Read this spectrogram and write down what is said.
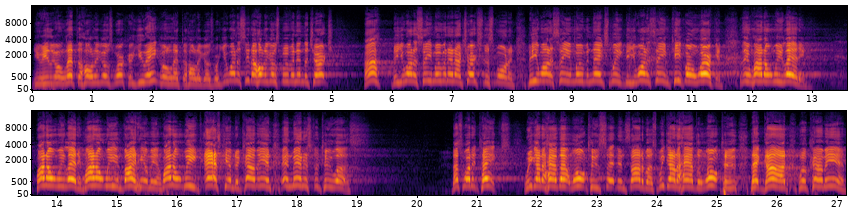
You either going to let the Holy Ghost work or you ain't going to let the Holy Ghost work. You want to see the Holy Ghost moving in the church? Huh? Do you want to see him moving in our church this morning? Do you want to see him moving next week? Do you want to see him keep on working? Then why don't we let him? Why don't we let him? Why don't we invite him in? Why don't we ask him to come in and minister to us? That's what it takes. We got to have that want to sitting inside of us. We got to have the want to that God will come in.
